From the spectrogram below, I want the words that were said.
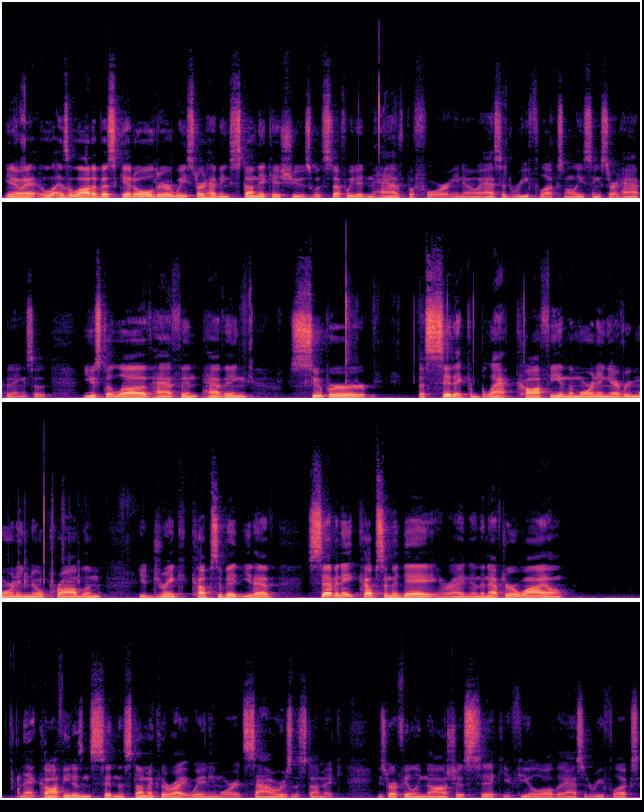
you know, as a lot of us get older, we start having stomach issues with stuff we didn't have before. You know, acid reflux and all these things start happening. So, used to love having having super acidic black coffee in the morning every morning, no problem. You drink cups of it. You'd have seven, eight cups in a day, right? And then after a while, that coffee doesn't sit in the stomach the right way anymore. It sours the stomach. You start feeling nauseous, sick. You feel all the acid reflux.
